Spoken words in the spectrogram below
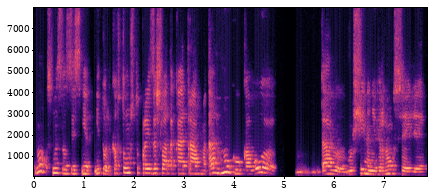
ну, смысл здесь нет не только в том, что произошла такая травма, да, много у кого да, мужчина не вернулся или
